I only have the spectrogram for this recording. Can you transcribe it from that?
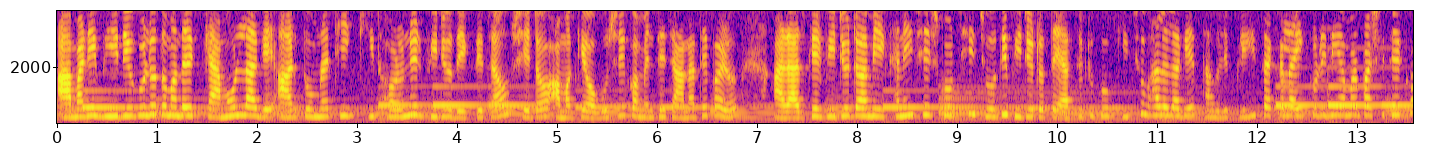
আমার এই ভিডিওগুলো তোমাদের কেমন লাগে আর তোমরা ঠিক কী ধরনের ভিডিও দেখতে চাও সেটাও আমাকে অবশ্যই কমেন্টে জানাতে পারো। আর আজকের ভিডিওটা আমি এখানেই শেষ করছি। যদি ভিডিওটাতে এতটুকু কিছু ভালো লাগে তাহলে প্লিজ একটা লাইক করে দিয়ে আমার পাশে থেকো।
